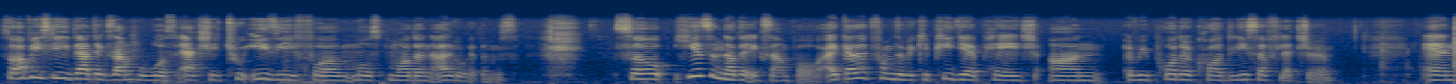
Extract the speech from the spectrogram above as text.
So obviously that example was actually too easy for most modern algorithms. So here's another example. I got it from the Wikipedia page on a reporter called Lisa Fletcher. And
